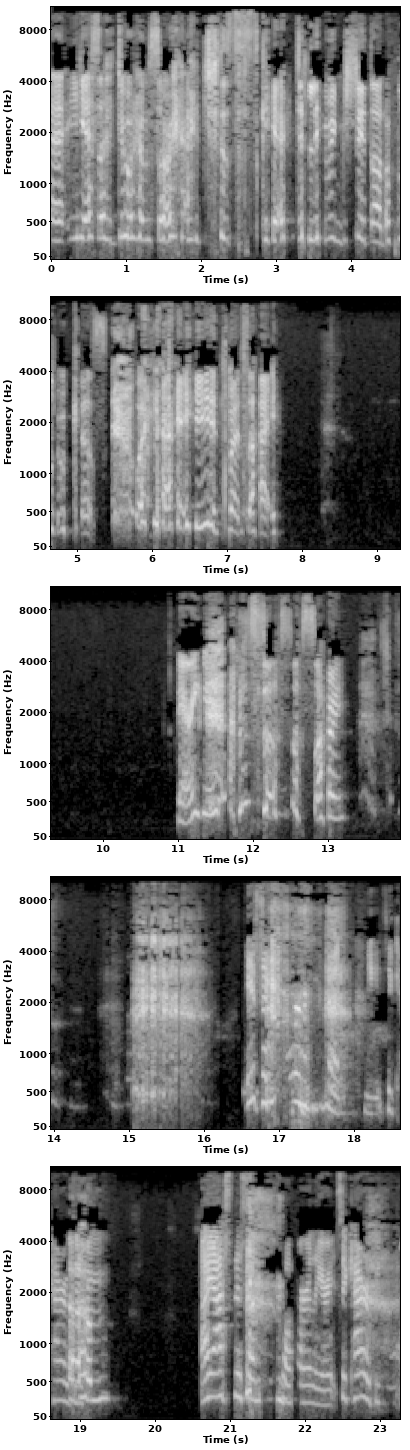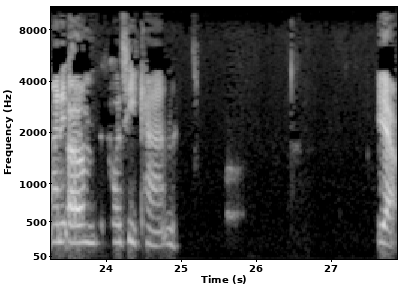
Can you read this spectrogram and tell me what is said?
Uh, yes, I do. I'm sorry. I just scared the living shit out of Lucas when I hit my thigh. Very good. I'm so, so sorry. It's a Caribbean. It's a. Um, I asked this on TikTok earlier. It's a Caribbean, and it's um, because he can. yeah.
